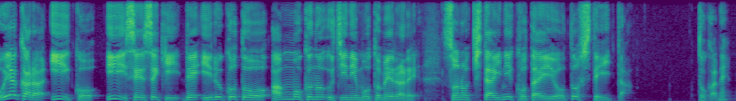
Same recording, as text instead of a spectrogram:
親からいい子いい成績でいることを暗黙のうちに求められその期待に応えようとしていた。とかね。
